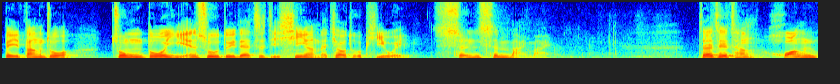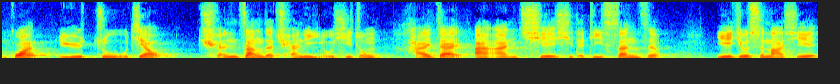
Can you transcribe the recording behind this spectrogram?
被当作众多严肃对待自己信仰的教徒批为神圣买卖。在这场皇冠与主教权杖的权力游戏中，还在暗暗窃喜的第三者。也就是那些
